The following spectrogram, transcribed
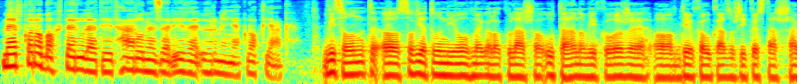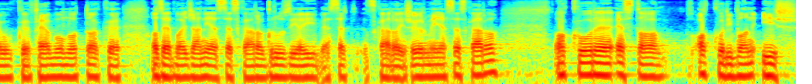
mert Karabak területét 3000 éve örmények lakják. Viszont a Szovjetunió megalakulása után, amikor a dél-kaukázusi köztársaságok felbomlottak azerbajdzsáni SSK-ra, grúziai SSK-ra és örmény SSK-ra, akkor ezt a akkoriban is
